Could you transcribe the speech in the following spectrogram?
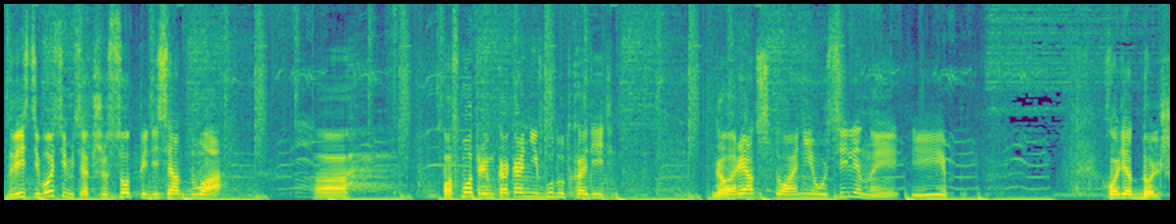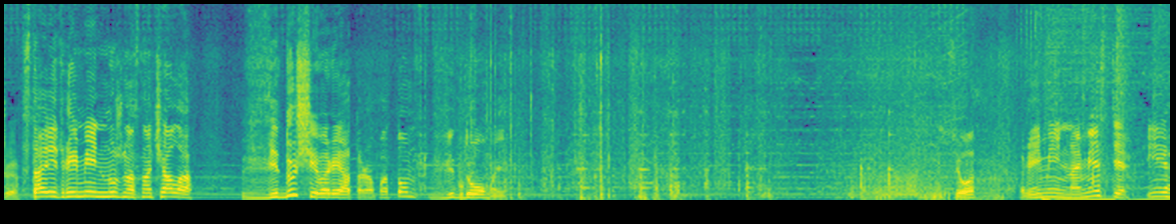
280 652. Посмотрим, как они будут ходить. Говорят, что они усиленные и ходят дольше. Ставить ремень нужно сначала в ведущий вариатор, а потом в ведомый. Все, ремень на месте и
